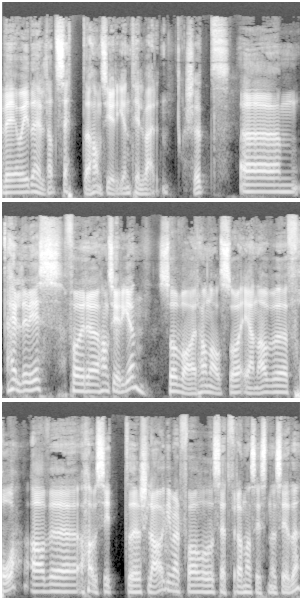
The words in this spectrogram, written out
ved å i det hele tatt sette Hans Jørgen til verden. Shit. Uh, heldigvis for Hans Jørgen så var han altså en av få av, av sitt slag, i hvert fall sett fra nazistenes side.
